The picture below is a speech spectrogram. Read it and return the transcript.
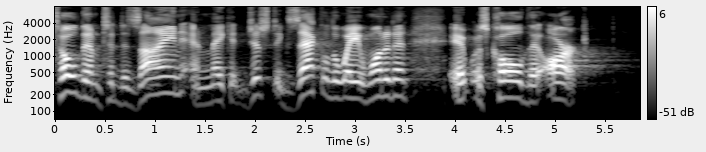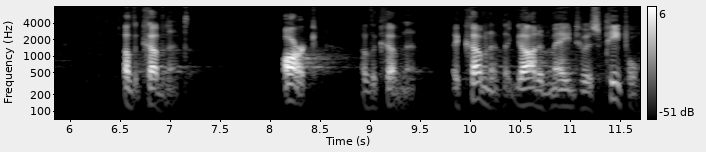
told them to design and make it just exactly the way He wanted it. It was called the Ark of the Covenant. Ark of the Covenant. A covenant that God had made to His people.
